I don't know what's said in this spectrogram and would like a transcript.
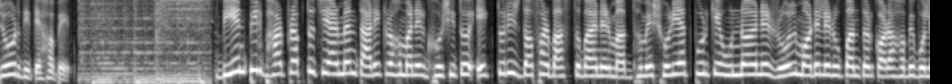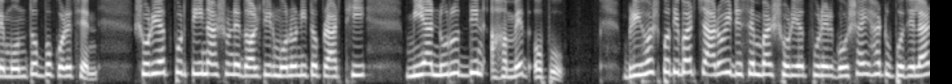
জোর দিতে হবে। বিএনপির ভারপ্রাপ্ত চেয়ারম্যান তারেক রহমানের ঘোষিত একত্রিশ দফার বাস্তবায়নের মাধ্যমে শরিয়াতপুরকে উন্নয়নের রোল মডেলে রূপান্তর করা হবে বলে মন্তব্য করেছেন শরিয়াতপুর তিন আসনে দলটির মনোনীত প্রার্থী মিয়া নুরুদ্দিন আহমেদ অপু। বৃহস্পতিবার চারই ডিসেম্বর শরীয়তপুরের গোসাইহাট উপজেলার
